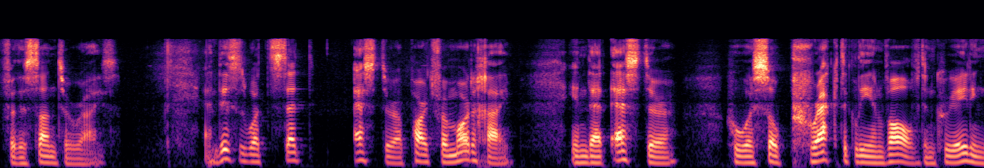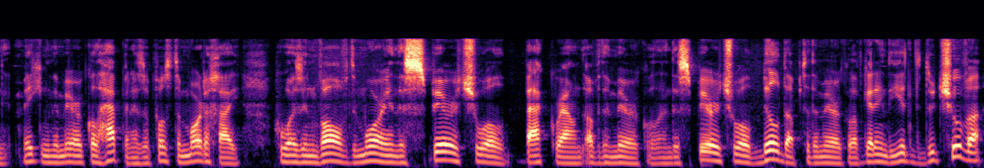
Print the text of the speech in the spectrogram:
for the sun to rise. And this is what set Esther apart from Mordechai, in that Esther who was so practically involved in creating, making the miracle happen, as opposed to Mordechai, who was involved more in the spiritual background of the miracle and the spiritual build-up to the miracle of getting the Yidden to do tshuva.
